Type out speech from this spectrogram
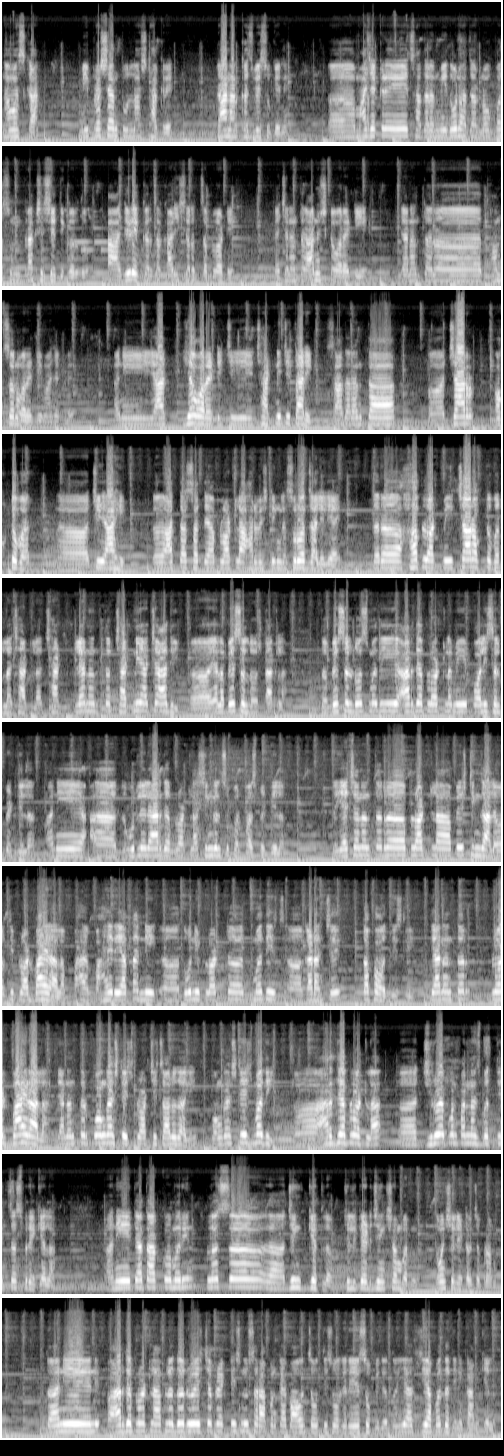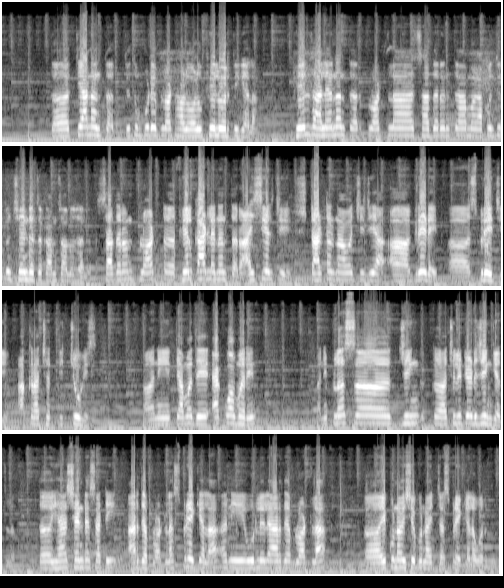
नमस्कार. मी प्रशांत उल्हास ठाकरे राहणार कसबे सुकेने. माझ्याकडे साधारण मी दोन हजार नऊ पासून द्राक्ष शेती करतो. हा दीड एकरचा काळी शरदचा प्लॉट आहे. त्याच्यानंतर अनुष्का व्हरायटी आहे. त्यानंतर थॉम्सन व्हरायटी माझ्याकडे. आणि या ह्या व्हरायटीची छाटणीची तारीख साधारणतः चार ऑक्टोबर ची आहे. तर आता सध्या प्लॉटला हार्वेस्टिंगला सुरुवात झालेली आहे. तर हा प्लॉट मी चार ऑक्टोबरला छाटला. छाटल्यानंतर छाटण्याच्या आधी याला बेसल डोस टाकला. तर बेसल डोस मध्ये अर्ध्या प्लॉटला मी पॉलिसल्फेट दिलं आणि उरलेल्या अर्ध्या प्लॉटला सिंगल सुपर फॉस्फेट दिलं. तर याच्यानंतर प्लॉटला पेस्टिंग झाल्यावरती प्लॉट बाहेर आला. बाहेर येताना दोन्ही प्लॉट मध्येच गडांचे तफावत दिसली. त्यानंतर प्लॉट बाहेर आला. त्यानंतर पोंगा स्टेज प्लॉटची चालू झाली. पोंगा स्टेजमध्ये अर्ध्या प्लॉटला झिरो एकोणपन्नास बत्तीसचा स्प्रे केला. आणि त्यात अक्वामरीन प्लस झिंक घेतलं चिलिटेड झिंक शंभरने दोनशे लिटरचं प्रमाण. तर आणि अर्ध्या प्लॉटला आपलं दरवेळेसच्या प्रॅक्टिसनुसार आपण काय बावन्न चौतीस वगैरे एसओपी देतो या या पद्धतीने काम केलं. तर त्यानंतर तिथून पुढे प्लॉट हळूहळू फेलवरती गेला. फेल झाल्यानंतर प्लॉटला साधारणतः मग आपण तिथून शेंड्याचं काम चालू झालं. साधारण प्लॉट फेल काढल्यानंतर आय सी ची स्टार्टर नावाची जी ग्रेड आहे स्प्रेची अकरा छत्तीस चोवीस. आणि त्यामध्ये ॲक्वामरीन आणि प्लस झिंक चिलिटेड झिंक घेतलं. तर ह्या शेंड्यासाठी अर्ध्या प्लॉटला स्प्रे केला आणि उरलेल्या अर्ध्या प्लॉटला एकोणावीसशे एकोणावीसचा स्प्रे केला वरती.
